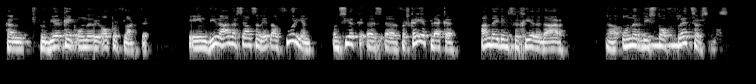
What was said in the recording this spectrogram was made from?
kan probeer kyk onder die oppervlakte. En die radarstelsel het al voorheen op seker is uh, verskeie plekke aanduidings gegee dat daar uh, onder die stof gletsers is.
